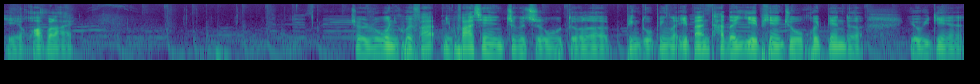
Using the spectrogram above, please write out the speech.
也划不来。就如果你会发，你发现这个植物得了病毒病了，一般它的叶片就会变得有一点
